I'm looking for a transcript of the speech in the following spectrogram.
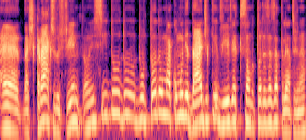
é, das craques dos times, então, e sim do, do, do, toda uma comunidade que vive, que são todas as atletas, né?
